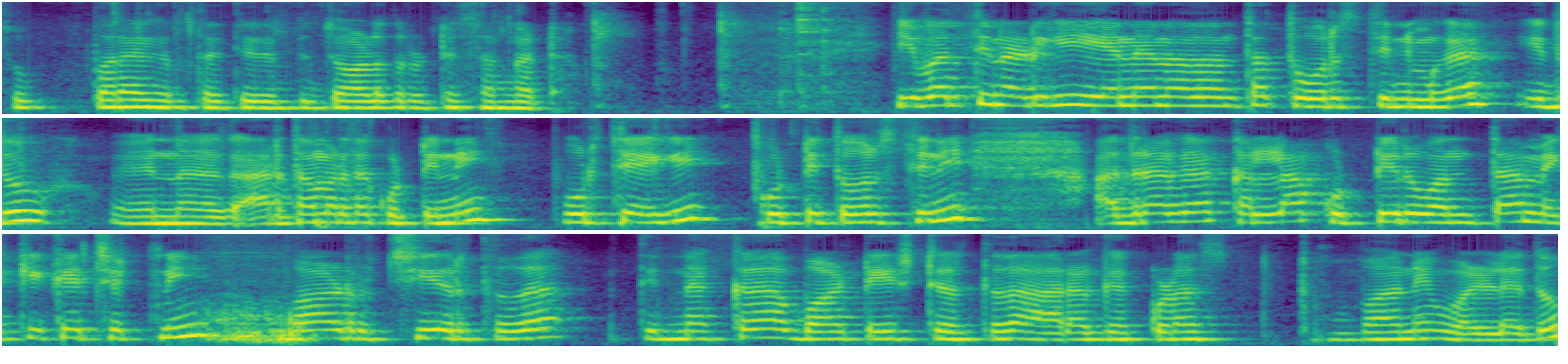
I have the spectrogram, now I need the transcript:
ಸೂಪರಾಗಿರ್ತೈತಿ ಇದು ಜೋಳದ ರೊಟ್ಟಿ ಸಂಗಟ. ಇವತ್ತಿನ ಅಡುಗೆ ಏನೇನದ ಅಂತ ತೋರಿಸ್ತೀನಿ ನಿಮ್ಗೆ. ಇದು ಏನು, ಅರ್ಧಂಬರ್ಧ ಕೊಟ್ಟಿನಿ, ಪೂರ್ತಿಯಾಗಿ ಕುಟ್ಟಿ ತೋರಿಸ್ತೀನಿ. ಅದ್ರಾಗ ಕಲ್ಲ ಕುಟ್ಟಿರುವಂಥ ಮೆಕ್ಕೆಕಾಯಿ ಚಟ್ನಿ ಭಾಳ ರುಚಿ ಇರ್ತದ ತಿನ್ನಕ್ಕೆ ಭಾಳ ಟೇಸ್ಟ್ ಇರ್ತದ ಆರೋಗ್ಯ ಕೂಡ ತುಂಬಾ ಒಳ್ಳೆಯದು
